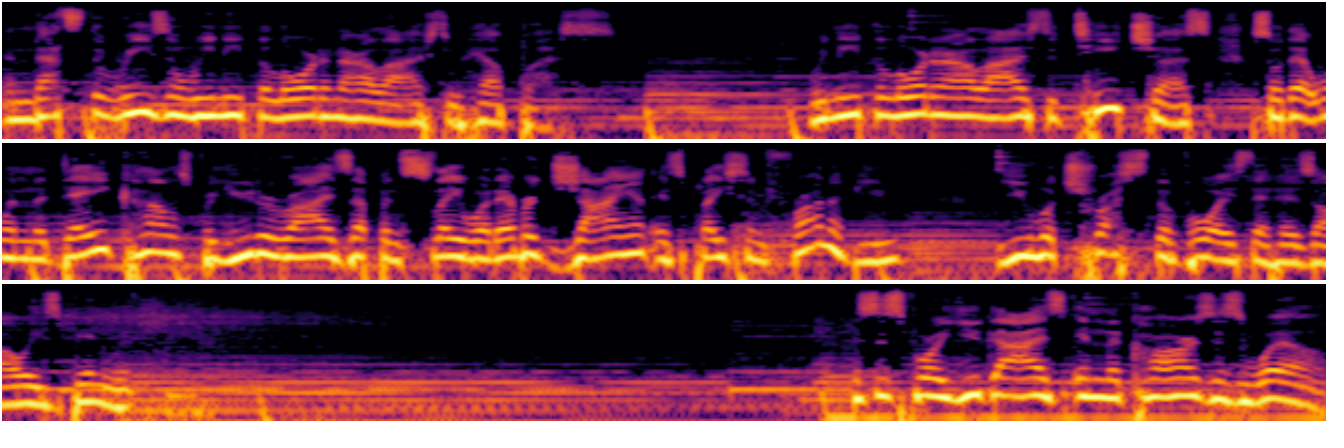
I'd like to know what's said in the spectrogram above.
And that's the reason we need the Lord in our lives to help us. We need the Lord in our lives to teach us so that when the day comes for you to rise up and slay whatever giant is placed in front of you, you will trust the voice that has always been with you. This is for you guys in the cars as well.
